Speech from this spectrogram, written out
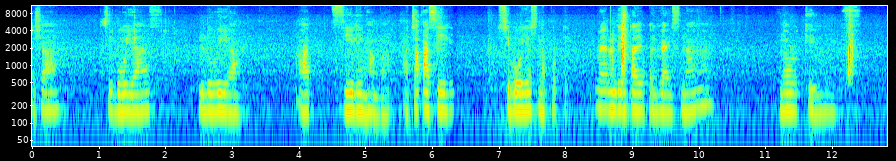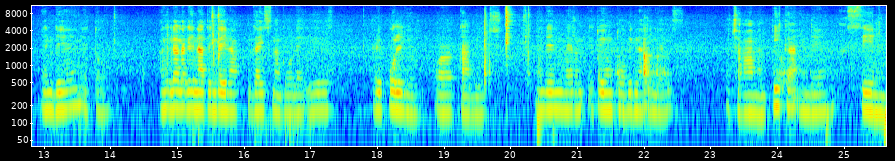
ito siya, sibuyas, luya, at siling haba. At saka sili, sibuyas na puti. Meron din tayo kay guys na nor cubes. And then, ito. Ang ilalagay natin guys na, gulay is repolyo or cabbage. And then, meron, ito yung tubig natin guys. At saka mantika and then asin.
